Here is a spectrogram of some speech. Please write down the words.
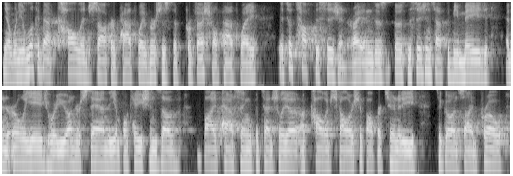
you know, when you look at that college soccer pathway versus the professional pathway, it's a tough decision, right? And those, those decisions have to be made at an early age where you understand the implications of bypassing potentially a, a college scholarship opportunity to go and sign pro.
